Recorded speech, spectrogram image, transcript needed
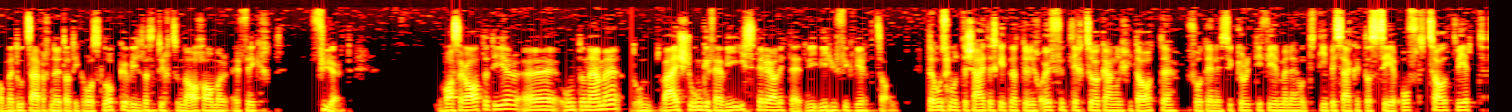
aber man tut es einfach nicht an die grosse Glocke, weil das natürlich zum Nachahmereffekt führt. Was raten dir äh, Unternehmen und weißt du ungefähr, wie ist die Realität? Wie, wie häufig wird gezahlt? Da muss man unterscheiden, es gibt natürlich öffentlich zugängliche Daten von diesen Security-Firmen und die besagen, dass sehr oft gezahlt wird,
